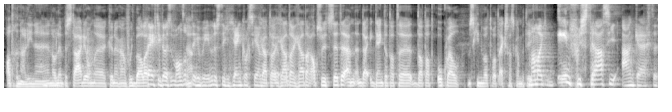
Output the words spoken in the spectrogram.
adrenaline. In het Olympisch Stadion eh, kunnen gaan voetballen. 50.000 man zat Ja. tegen Wenen, dus tegen Genk waarschijnlijk. Gaat daar, gaat, daar, gaat daar absoluut zitten. En, en dat, ik denk dat dat, dat dat ook wel misschien wat, wat extra's kan betekenen. Maar mag ik één frustratie aankaarten?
